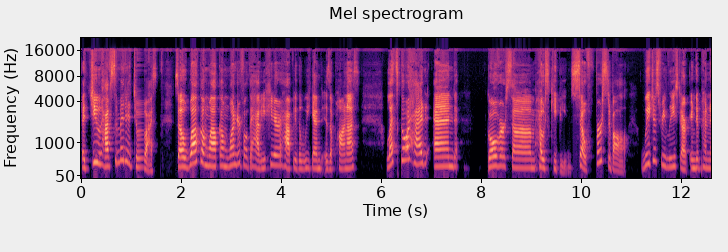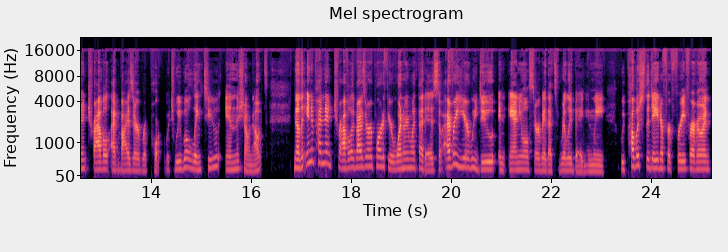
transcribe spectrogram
that you have submitted to us. So, welcome, welcome. Wonderful to have you here. Happy the weekend is upon us. Let's go ahead and go over some housekeeping. So, first of all, we just released our independent travel advisor report, which we will link to in the show notes. Now, the Independent Travel Advisor Report, if you're wondering what that is, so every year we do an annual survey that's really big and we we publish the data for free for everyone.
